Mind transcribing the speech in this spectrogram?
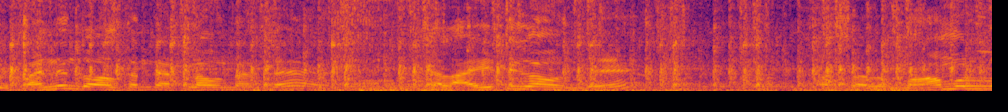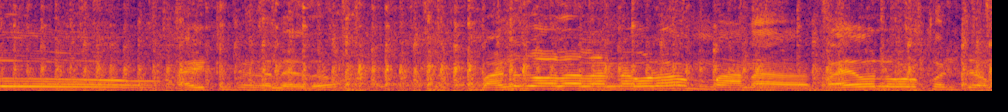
ఈ బండిని తోలుతుంటే ఎట్లా ఉందంటే చాలా హైట్గా ఉంది. అసలు మామూలు హైట్ మీద లేదు. బండి తోలాలన్నా కూడా మన డ్రైవర్లు కూడా కొంచెం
